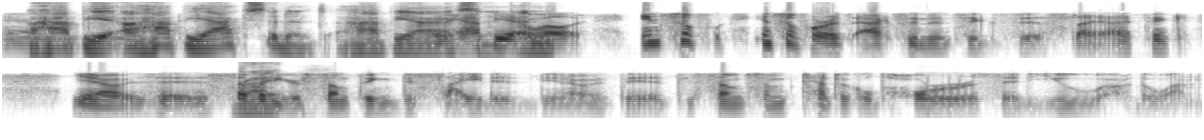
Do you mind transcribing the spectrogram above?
a happy, a happy accident. A happy accident. A happy, well, insofar, insofar as accidents exist, I, I think you know, somebody right. or something decided, you know, some some tentacled horror said you are the one.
